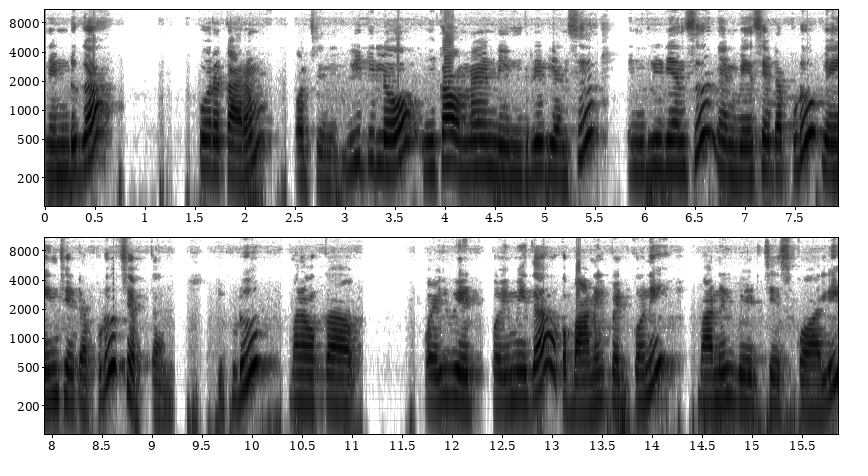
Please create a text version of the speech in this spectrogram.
నిండుగా కూర కారం వచ్చింది. వీటిలో ఇంకా ఉన్నాయండి ఇంగ్రీడియంట్స్. ఇంగ్రీడియంట్స్ నేను వేసేటప్పుడు వేయించేటప్పుడు చెప్తాను. ఇప్పుడు మనం ఒక పొయ్యి వే పొయ్యి మీద ఒక బాణీలు పెట్టుకొని బాణీలు వేడి చేసుకోవాలి.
